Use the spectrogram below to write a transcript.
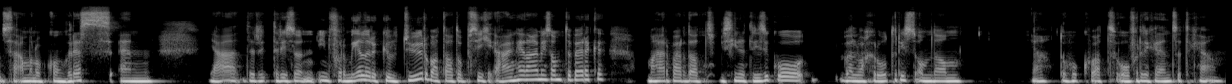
samen, op congres en ja, er, er, is een informelere cultuur, wat dat op zich aangenaam is om te werken, maar waar dat misschien het risico wel wat groter is om dan ja, toch ook wat over de grenzen te gaan.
